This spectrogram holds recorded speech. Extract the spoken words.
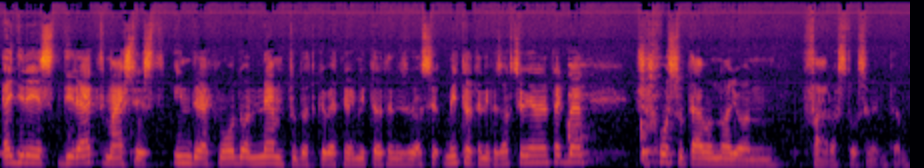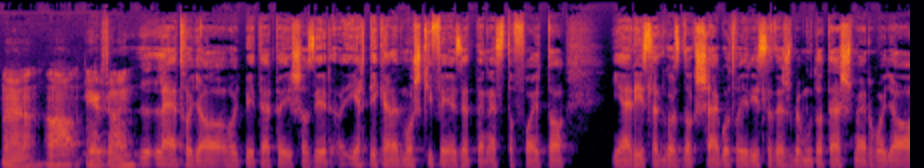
egyrészt direkt, másrészt indirekt módon nem tudod követni, hogy mi történik, mi történik az akciójelenetekben, és ez hosszú távon nagyon fárasztó szerintem. Aha, értem. Lehet, hogy, a, hogy Péter, te is azért értékeled most kifejezetten ezt a fajta ilyen részletgazdagságot, vagy részletes bemutatást, mert hogy a,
